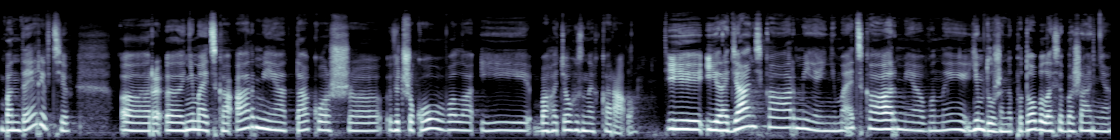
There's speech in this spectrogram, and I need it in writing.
бандерівців е, е, німецька армія також е, відшуковувала і багатьох з них карала. І і радянська армія, і німецька армія, вони їм дуже не подобалося бажання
